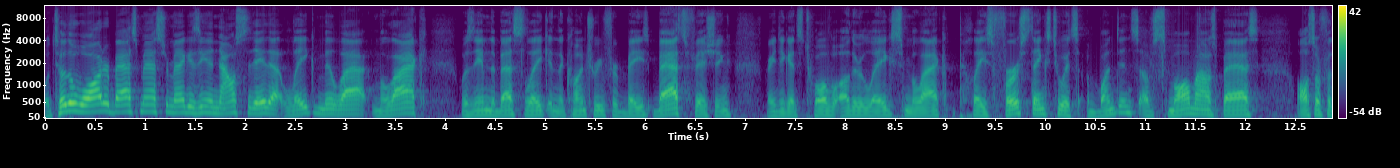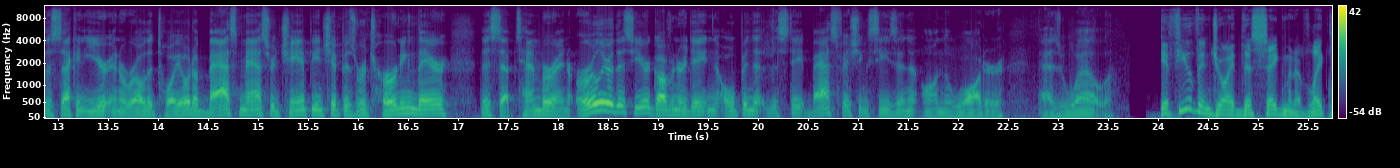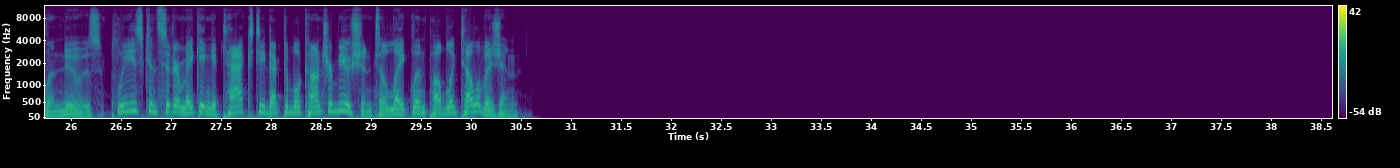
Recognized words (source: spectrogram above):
Well, to the water, Bassmaster Magazine announced today that Lake Mille Lacs was named the best lake in the country for bass fishing. Ranked against 12 other lakes, Mille Lacs placed first thanks to its abundance of smallmouth bass. Also for the second year in a row, the Toyota Bassmaster Championship is returning there this September. And earlier this year, Governor Dayton opened the state bass fishing season on the water as well. If you've enjoyed this segment of Lakeland News, please consider making a tax-deductible contribution to Lakeland Public Television.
